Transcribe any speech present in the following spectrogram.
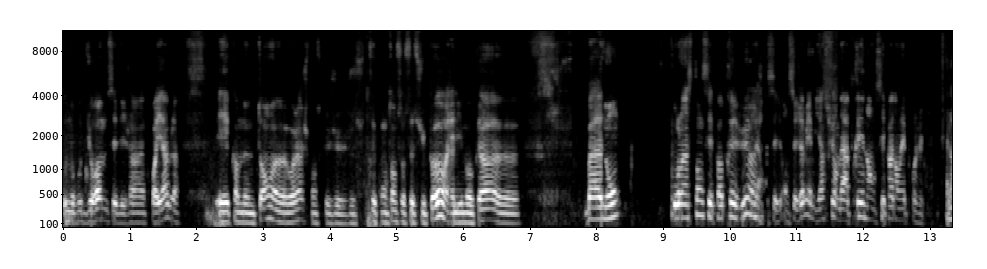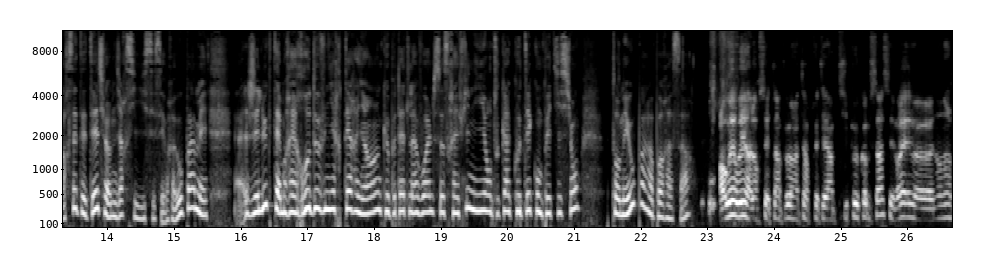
route du Rhum, c'est déjà incroyable. Et qu'en même temps, euh, voilà, je pense que je, suis très content sur ce support. Et l'IMOCA, bah non. Pour l'instant, c'est pas prévu. Hein. On sait jamais, bien sûr, mais après, non, c'est pas dans mes projets. Alors cet été, tu vas me dire si, c'est vrai ou pas, mais j'ai lu que tu aimerais redevenir terrien, que peut-être la voile ce serait fini, en tout cas côté compétition. T'en es où par rapport à ça? Ah oui, oui, alors c'est un peu interprété un petit peu comme ça, c'est vrai, euh, non, non,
